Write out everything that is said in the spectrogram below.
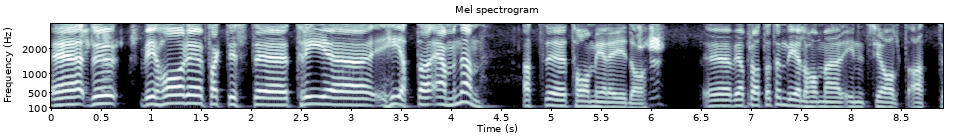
eh, du vi har eh, faktiskt eh, tre eh, heta ämnen att eh, ta med dig idag. Eh, vi har pratat en del om här initialt att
